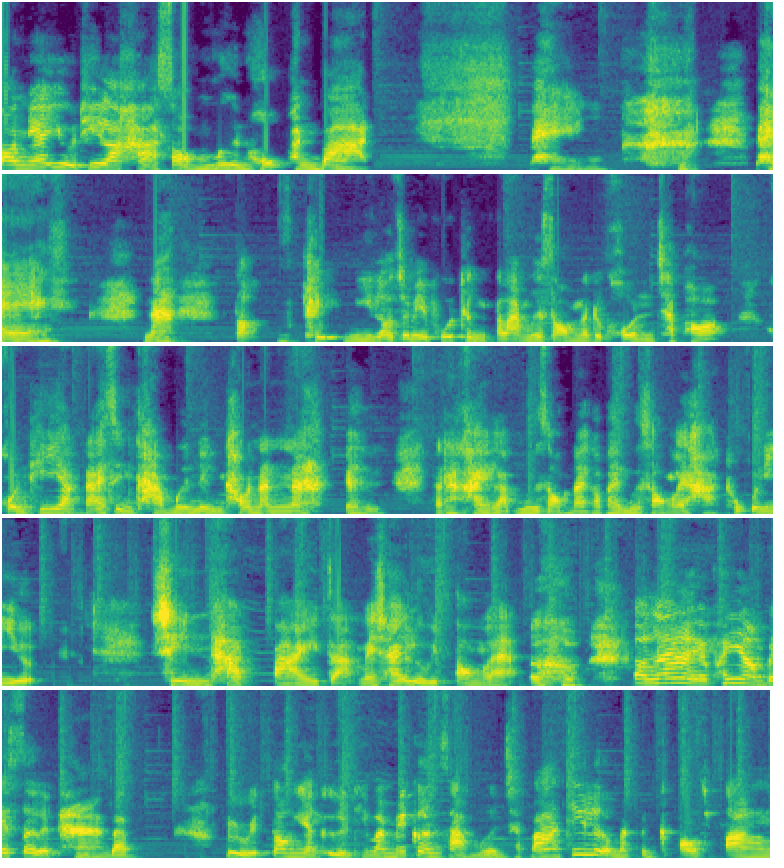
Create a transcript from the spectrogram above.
ตอนนี้อยู่ที่ราคา 26,000 บาท แพง แพง นะต่อคลิปนี้เราจะไม่พูดถึงตลาดมือสองนะทุกคน เฉพาะคนที่อยากได้สินค้ามือหนึ่งเท่านั้นนะเออแต่ถ้าใครรับมือสองได้ก็ไปมือสองเลยค่ะ ถูกกว่านี้เยอะ ชิ้นถัดไปจะไม่ใช่หลุยส์ตตองแล้วเออ ตอนแรกเอฟพยายามไปเสิร์ชหาแบบหรือต้องอย่างอื่นที่มันไม่เกินสามหมื่นใช่ปะที่เหลือมันเป็นกระเป๋าตังค์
